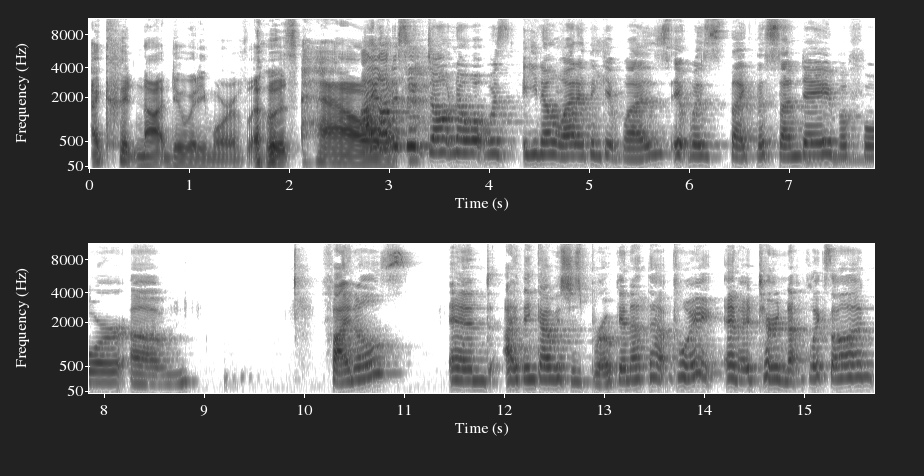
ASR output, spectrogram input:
I could not do any more of those. How? I honestly don't know what was. You know what? I think it was. It was like the Sunday before um finals, and I think I was just broken at that point, and I turned Netflix on,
